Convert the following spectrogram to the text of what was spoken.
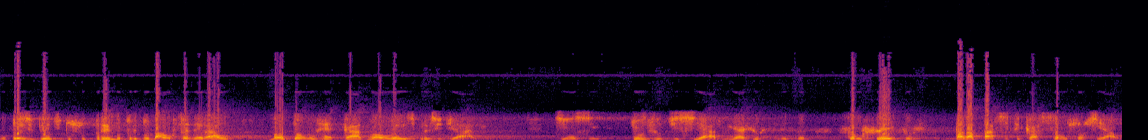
o presidente do Supremo Tribunal Federal mandou um recado ao ex-presidiário. Disse que o judiciário e a justiça são feitos para a pacificação social.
